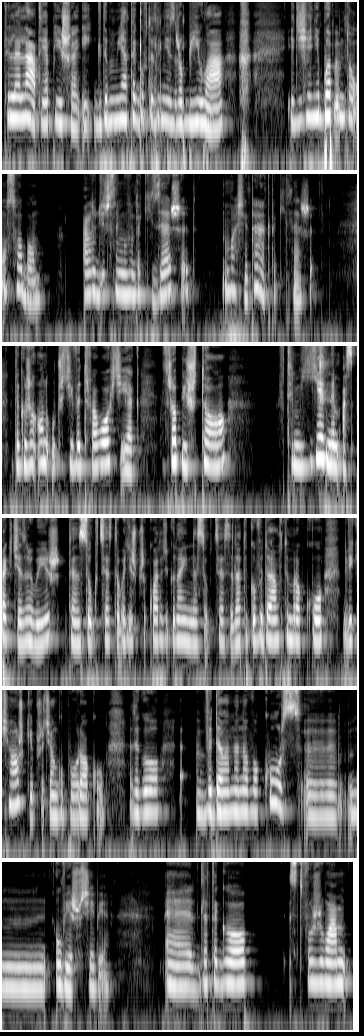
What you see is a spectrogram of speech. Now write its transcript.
Tyle lat ja piszę i gdybym ja tego wtedy nie zrobiła, i dzisiaj nie byłabym tą osobą. A ludzie czasami mówią taki zeszyt. No właśnie, tak, taki zeszyt. Dlatego, że on uczy ci wytrwałości. Jak zrobisz to, w tym jednym aspekcie zrobisz ten sukces, to będziesz przekładać go na inne sukcesy. Dlatego wydałam w tym roku dwie książki w przeciągu pół roku. Dlatego wydałam na nowo kurs yy, yy, Uwierz w siebie. Yy, dlatego stworzyłam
